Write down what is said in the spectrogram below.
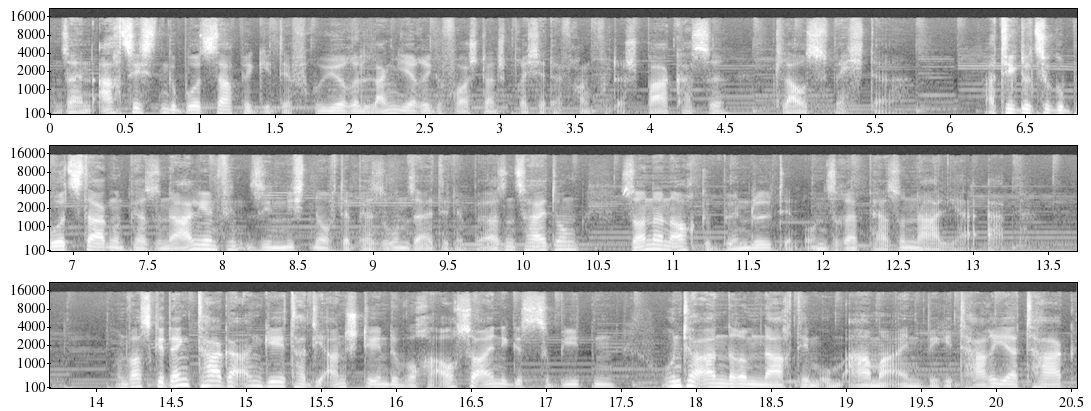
Und seinen 80. Geburtstag begeht der frühere langjährige Vorstandssprecher der Frankfurter Sparkasse, Klaus Wächter. Artikel zu Geburtstagen und Personalien finden Sie nicht nur auf der Personenseite der Börsenzeitung, sondern auch gebündelt in unserer Personalia-App. Und was Gedenktage angeht, hat die anstehende Woche auch so einiges zu bieten, unter anderem nach dem Umarme einen Vegetariertag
